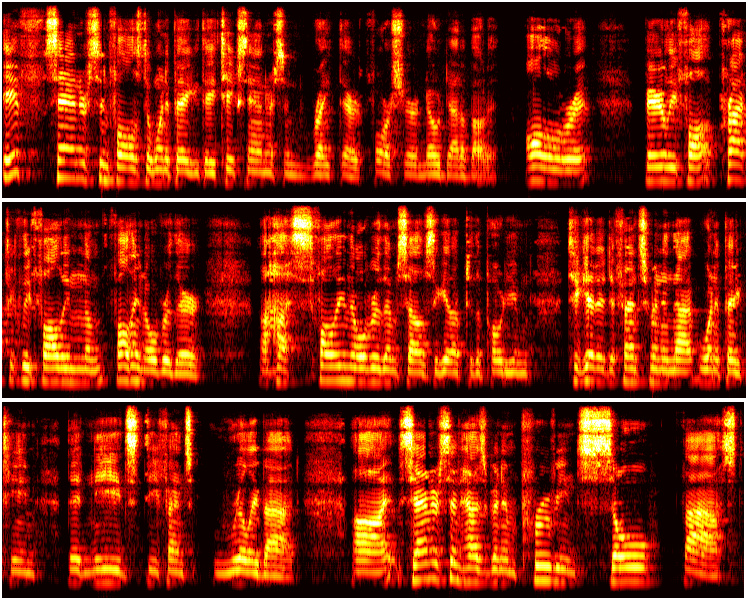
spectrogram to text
If Sanderson falls to Winnipeg, they take Sanderson right there for sure, no doubt about it. All over it, barely fall, practically falling them, falling over their, uh, falling over themselves to get up to the podium to get a defenseman in that Winnipeg team that needs defense really bad. Uh, Sanderson has been improving so fast.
